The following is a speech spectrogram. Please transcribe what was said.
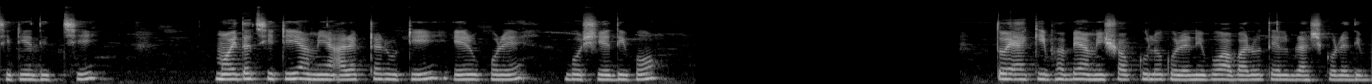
ছিটিয়ে দিচ্ছি। ময়দা ছিটিয়ে আমি আরেকটা রুটি এর উপরে বসিয়ে দিব। তো একইভাবে আমি সবগুলো করে নিব, আবারও তেল ব্রাশ করে দিব।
